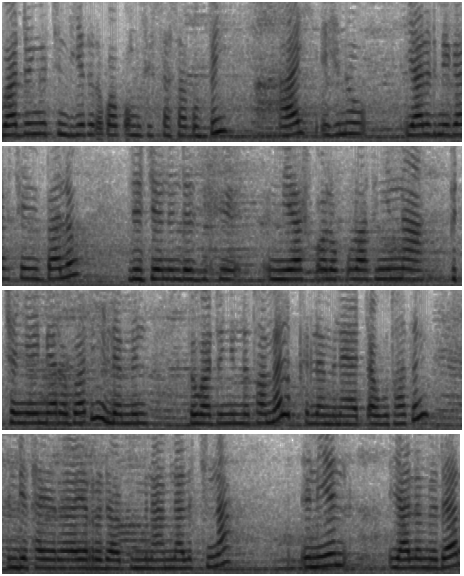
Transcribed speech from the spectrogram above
ጓደኞች እንዲህ እየተጠቋቆሙ ሲሳሳቁብኝ፣ አይ ይህ ነው ያለ እድሜ ጋብቻ የሚባለው ልጅን እንደዚህ የሚያሽቆለቁሏትኝና ብቸኛ የሚያደርጓትኝ ለምን በጓደኝነቷ መልክ ለምን አያጫውቷትም? እንዴት አይረዳዱም? ምናምን አለችና እኔን ያለ መዳር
